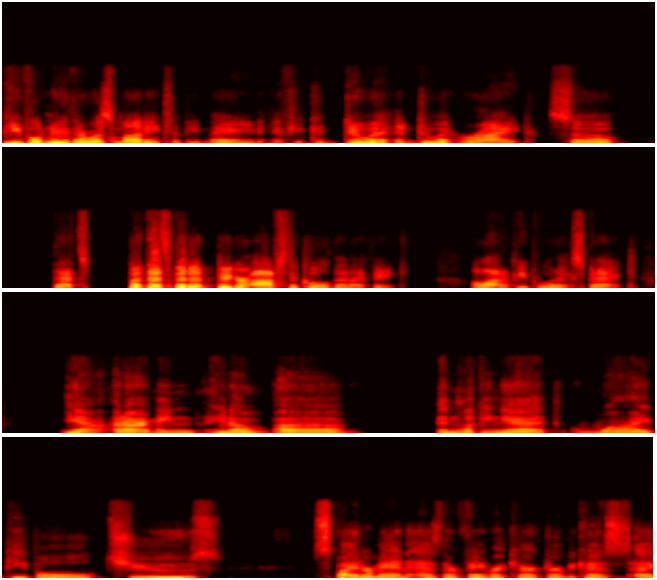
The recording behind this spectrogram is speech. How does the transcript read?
people knew there was money to be made if you could do it and do it right. So that's but that's been a bigger obstacle than I think a lot of people would expect. Yeah, and I mean, you know, uh in looking at why people choose Spider-Man as their favorite character because uh,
